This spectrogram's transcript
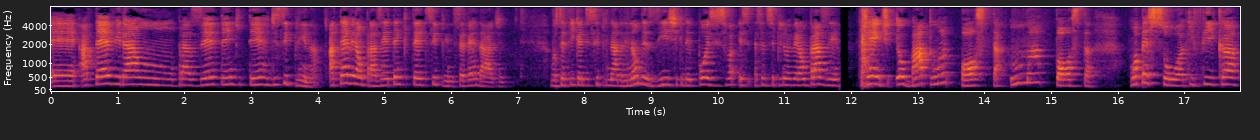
É, até virar um prazer tem que ter disciplina. Até virar um prazer tem que ter disciplina, isso é verdade. Você fica disciplinado e não desiste, que depois isso, essa disciplina vai virar um prazer. Gente, eu bato uma aposta, uma aposta. Uma pessoa que fica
